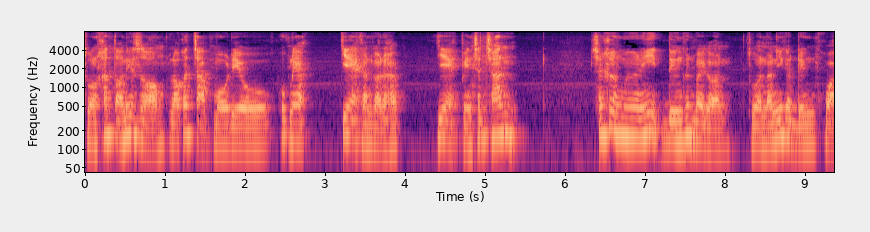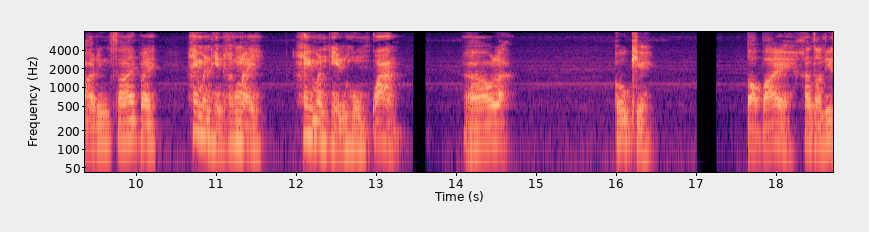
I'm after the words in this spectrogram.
ส่วนขั้นตอนที่ 2 เราก็จับโมเดลพวกเนี้ยแยกกันก่อนนะครับ แยกเป็นชั้นๆ ใช้เครื่องมือนี้ดึงขึ้นไปก่อน ส่วนอันนี้ก็ดึงขวาดึงซ้ายไป ให้มันเห็นข้างใน ให้มันเห็นมุมกว้าง เอาละโอเค ต่อไปขั้นตอนที่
